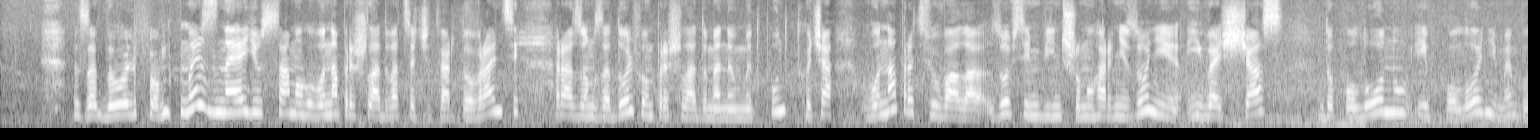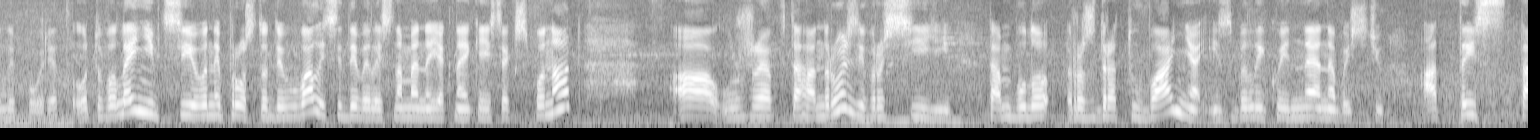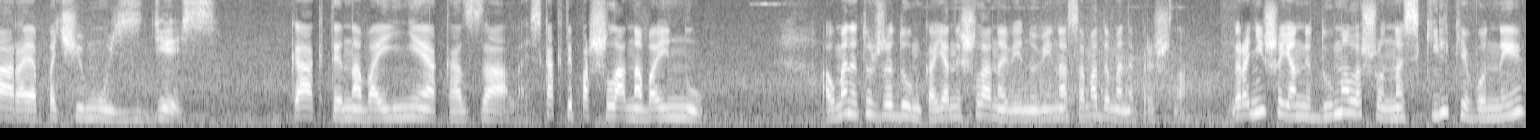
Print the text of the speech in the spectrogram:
З Адольфом. Ми з нею з самого вона прийшла 24-го вранці разом з Адольфом. Прийшла до мене в медпункт. Хоча вона працювала зовсім в іншому гарнізоні і весь час до полону, і в полоні ми були поряд. От в Оленівці вони просто дивувалися і дивились на мене як на якийсь експонат. А уже в Таганрозі в Росії там було роздратування із великою ненавистю. А ты, старая, почему здесь? Как ты на войне оказалась? Как ти пішла на війну? А у мене тут же думка: я не йшла на війну, війна сама до мене прийшла. Раніше я не думала, що наскільки вони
